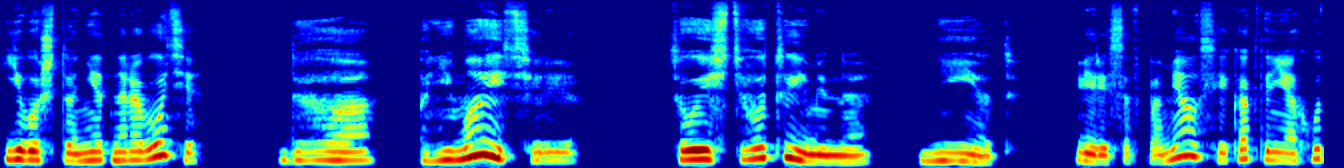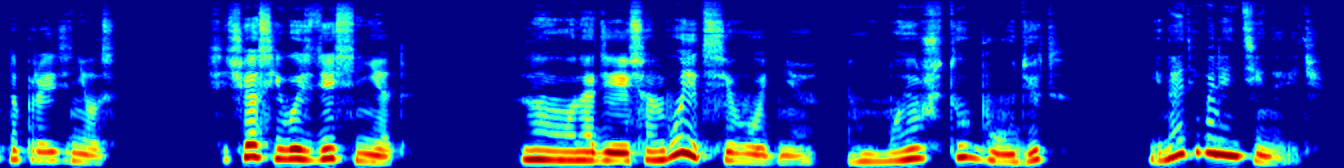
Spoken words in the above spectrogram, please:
Его что, нет на работе? Да, понимаете ли? То есть вот именно, нет. Вересов помялся и как-то неохотно произнес. Сейчас его здесь нет. Ну, надеюсь, он будет сегодня. Думаю, что будет. Геннадий Валентинович,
